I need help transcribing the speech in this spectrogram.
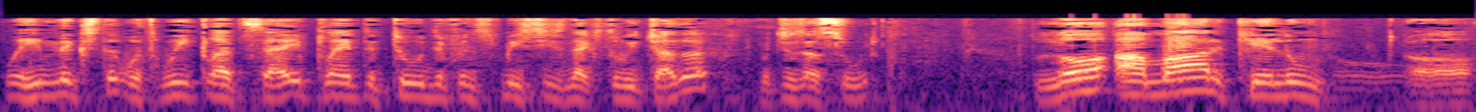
where he mixed it with wheat, let's say, planted two different species next to each other, which is asur. Lo amar kelum. Oh,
